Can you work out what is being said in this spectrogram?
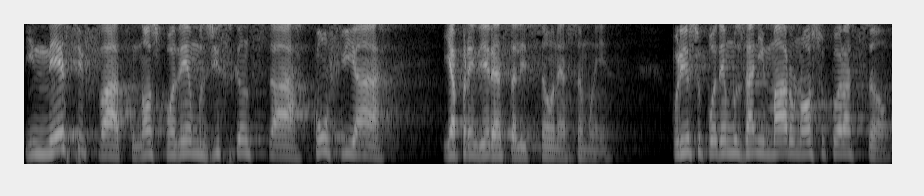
e nesse fato nós podemos descansar, confiar e aprender essa lição nessa manhã. Por isso podemos animar o nosso coração.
